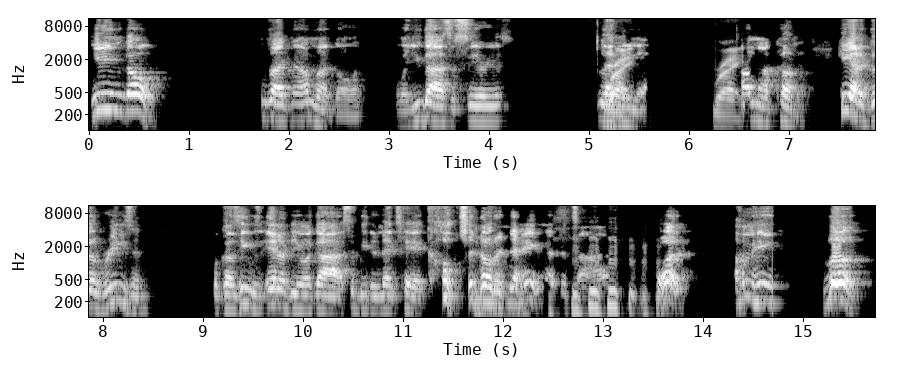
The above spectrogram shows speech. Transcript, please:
He didn't go. He's like, man, I'm not going. When you guys are serious, let Right. me know. Right. I'm not coming. He had a good reason because he was interviewing guys to be the next head coach of Notre. Dame at the time. but I mean, look,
